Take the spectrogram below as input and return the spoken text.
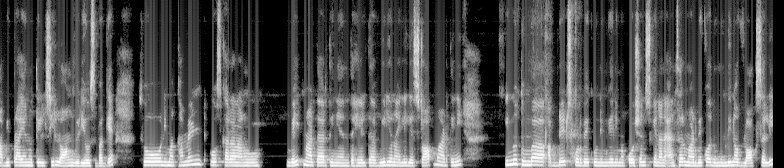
ಅಭಿಪ್ರಾಯನೂ ತಿಳಿಸಿ ಲಾಂಗ್ ವಿಡಿಯೋಸ್ ಬಗ್ಗೆ. ಸೊ ನಿಮ್ಮ ಕಮೆಂಟ್ಗೋಸ್ಕರ ನಾನು ವೆಯ್ಟ್ ಮಾಡ್ತಾ ಇರ್ತೀನಿ ಅಂತ ಹೇಳ್ತಾ ವಿಡಿಯೋನ ಇಲ್ಲಿಗೆ ಸ್ಟಾಪ್ ಮಾಡ್ತೀನಿ. ಇನ್ನೂ ತುಂಬ ಅಪ್ಡೇಟ್ಸ್ ಕೊಡಬೇಕು ನಿಮಗೆ, ನಿಮ್ಮ ಕ್ವಶನ್ಸ್ಗೆ ನಾನು ಆನ್ಸರ್ ಮಾಡಬೇಕು. ಅದು ಮುಂದಿನ ವ್ಲಾಗ್ಸಲ್ಲಿ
